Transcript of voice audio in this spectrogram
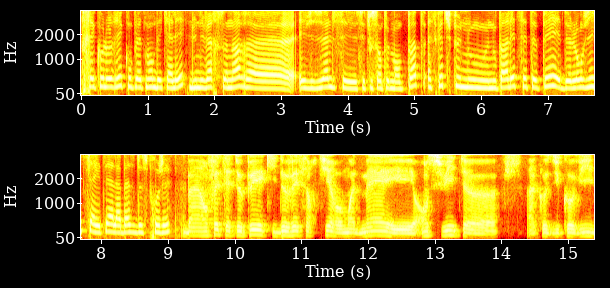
très colorés, complètement décalés. L'univers sonore euh, et visuel, c'est tout simplement pop. Est-ce que tu peux nous, parler de cet EP et de l'envie qui a été à la base de ce projet? Ben en fait cette EP qui devait sortir au mois de mai et ensuite euh, à cause du Covid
